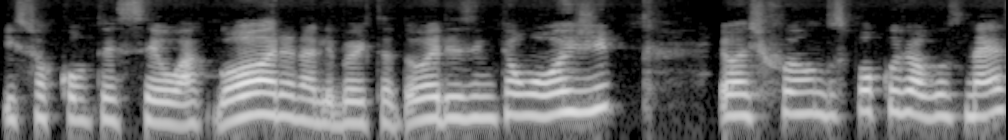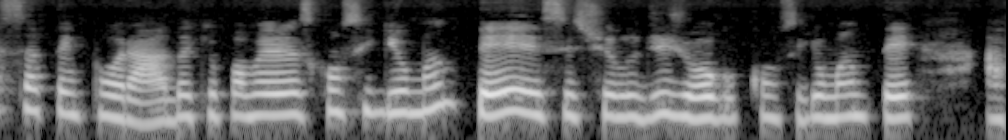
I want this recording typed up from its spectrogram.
isso aconteceu agora na Libertadores. Então hoje eu acho que foi um dos poucos jogos nessa temporada que o Palmeiras conseguiu manter esse estilo de jogo, conseguiu manter a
